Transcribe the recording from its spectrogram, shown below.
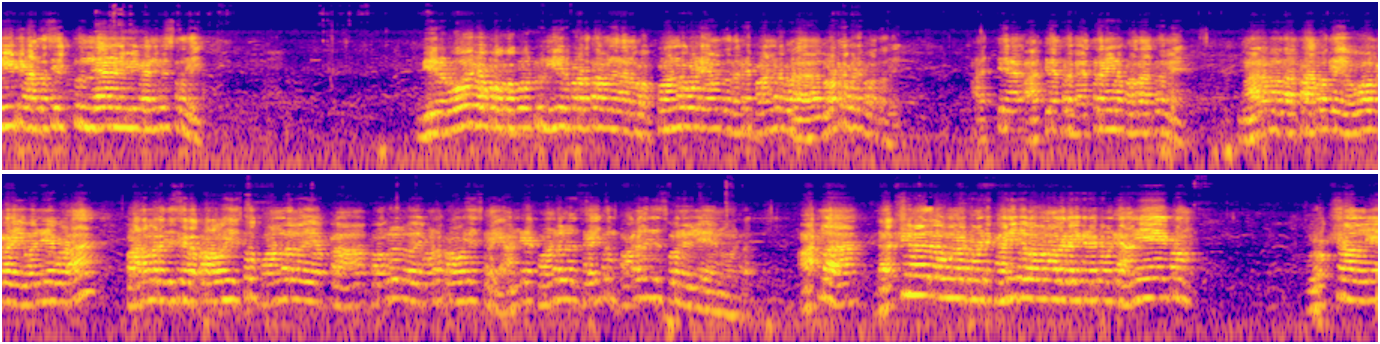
నీటికి అంత శక్తి ఉందా అని మీకు అనిపిస్తుంది. మీరు రోజు ఒక్కొక్క పొట్టు నీరు పడతా ఉన్నది అనుకో కొండ కూడా ఏమవుతుంది అంటే బండ కూడా లోట పడిపోతుంది. అత్య అత్యంత మెత్తనైన పదార్థమే. నర్మద తాపత యువక ఇవన్నీ కూడా పడమర దిశగా ప్రవహిస్తూ కొండల యొక్క పగులలో కూడా ప్రవహిస్తాయి. అంటే కొండలు సైతం పగలు తీసుకొని వెళ్ళాయి అనమాట అట్లా దక్షిణాదిలో ఉన్నటువంటి ఖనిజ లవణాలు కలిగినటువంటి అనేకం వృక్షాలని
